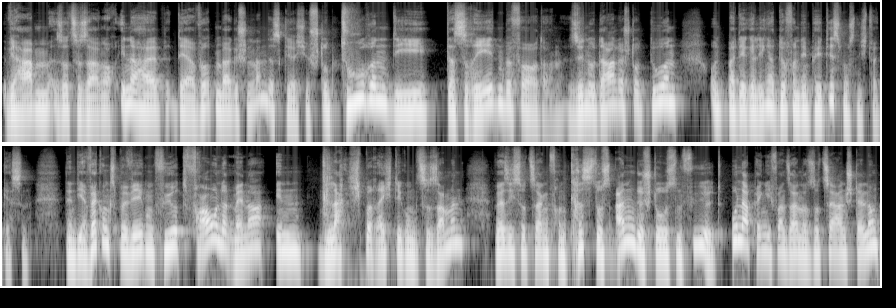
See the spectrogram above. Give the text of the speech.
wir haben sozusagen auch innerhalb der Württembergischen Landeskirche Strukturen, die das Reden befördern, synodale Strukturen und bei der Gelegenheit dürfen wir den Pietismus nicht vergessen. Denn die Erweckungsbewegung führt Frauen und Männer in Gleichberechtigung zusammen. Wer sich sozusagen von Christus angestoßen fühlt, unabhängig von seiner sozialen Stellung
